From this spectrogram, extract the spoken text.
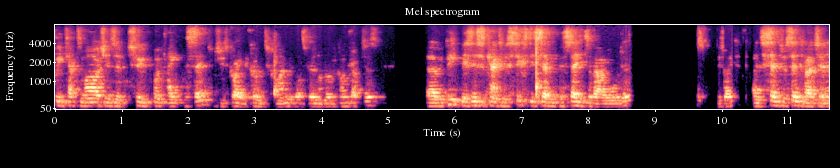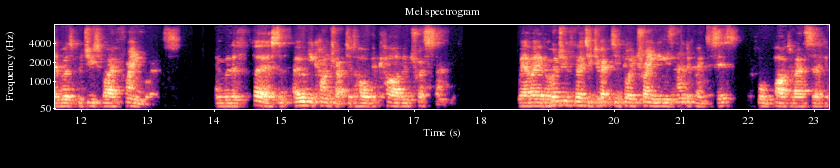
pre-tax margins of 2.8%, which is great in the current climate, what's going on with other contractors. Uh, repeat business accounted for 67% of our orders and 70% of our turnover was produced via frameworks, and we're the first and only contractor to hold the carbon trust standard. We have over 130 direct employed trainees and apprentices form part of our circa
